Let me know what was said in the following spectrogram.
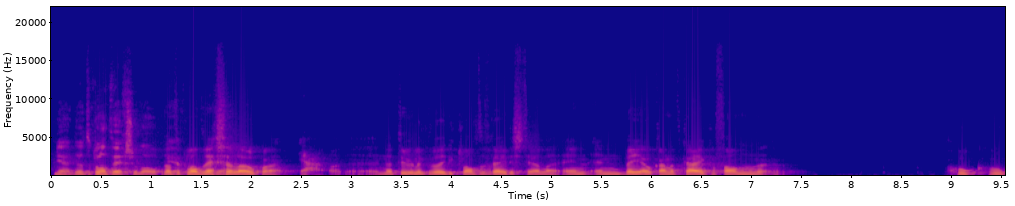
Ja, dat de klant weg zou lopen. Dat ja. de klant weg zou lopen. Ja, eh, natuurlijk wil je die klant tevreden stellen. En, en ben je ook aan het kijken van... eh, hoe, hoe,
